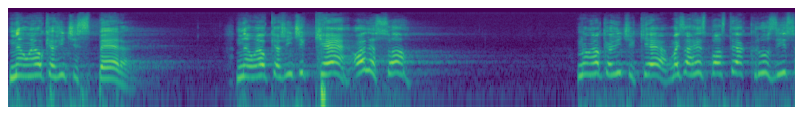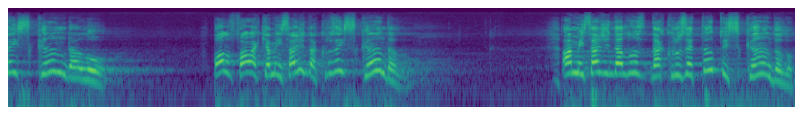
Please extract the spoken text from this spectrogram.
Não é o que a gente espera, não é o que a gente quer, olha só. Não é o que a gente quer, mas a resposta é a cruz, e isso é escândalo. Paulo fala que a mensagem da cruz é escândalo. A mensagem da, luz, da cruz é tanto escândalo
